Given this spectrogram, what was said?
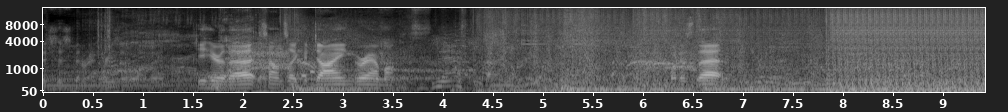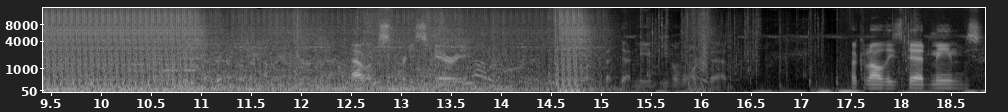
This is the referees that love it. Do you hear that? Sounds like a dying grandma. What is that? That looks pretty scary. That dead meme even more dead. Look at all these dead memes.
